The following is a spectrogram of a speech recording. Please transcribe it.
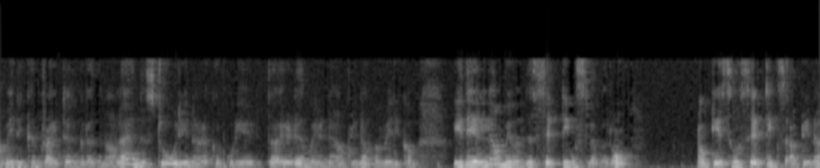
அமெரிக்கன் ரைட்டருங்கிறதுனால இந்த ஸ்டோரி நடக்கக்கூடிய இடத்த இடம் என்ன அப்படின்னா அமெரிக்கம் இது எல்லாமே வந்து செட்டிங்ஸில் வரும். ஓகே ஸோ செட்டிங்ஸ் அப்படின்னா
